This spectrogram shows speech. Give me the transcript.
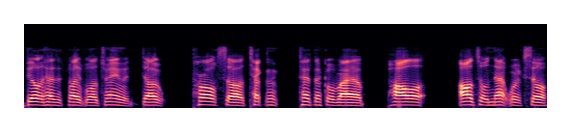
Bill has a Python training with Doug Purcell, technical technical writer, Palo Alto Network. So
